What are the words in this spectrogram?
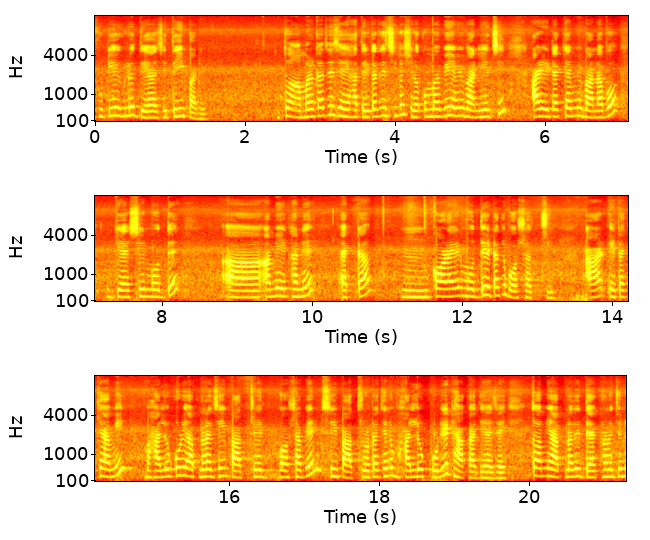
ফুটি এগুলো দেওয়া যেতেই পারে। তো আমার কাছে যে হাতের কাছে ছিল সেরকমভাবেই আমি বানিয়েছি। আর এটাকে আমি বানাবো গ্যাসের মধ্যে। আমি এখানে একটা কড়াইয়ের মধ্যে এটাকে বসাচ্ছি। আর এটাকে আমি ভালো করে আপনারা যেই পাত্রে বসাবেন, সেই পাত্রটা যেন ভালো করে ঢাকা দেওয়া যায়। তো আমি আপনাদের দেখানোর জন্য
